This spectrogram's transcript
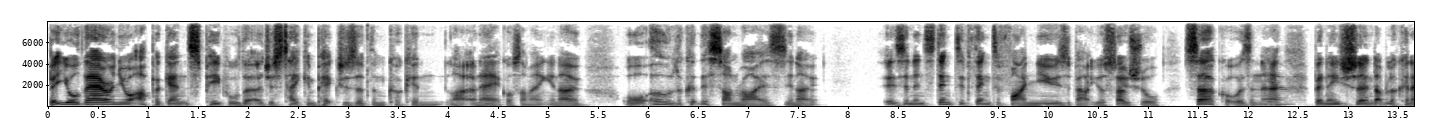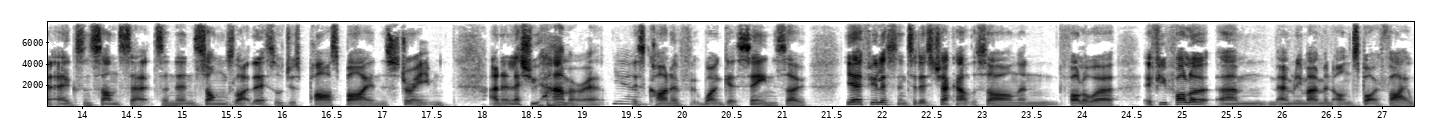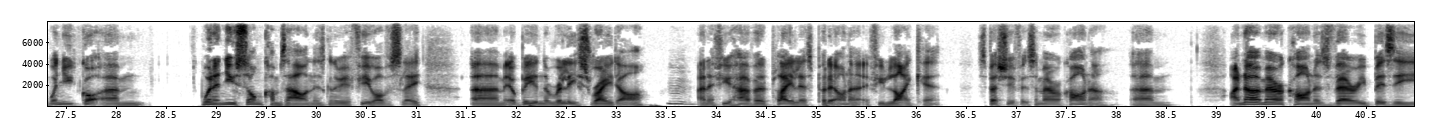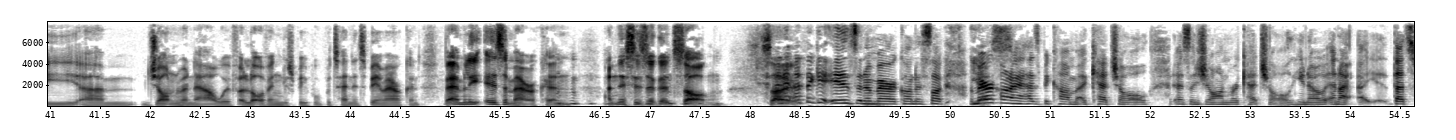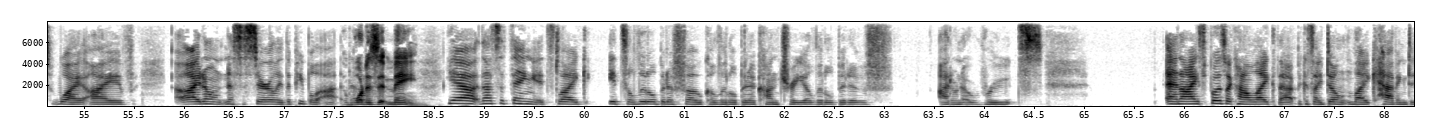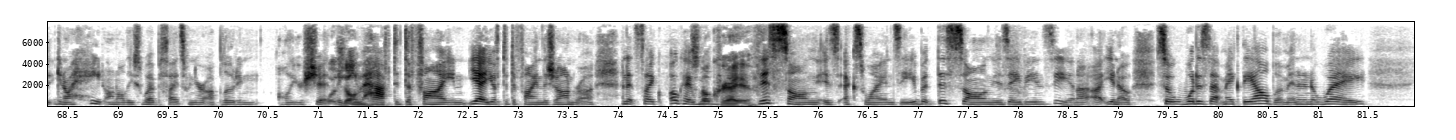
But you're there and you're up against people that are just taking pictures of them cooking like an egg or something, you know, or oh look at this sunrise, you know. It's an instinctive thing to find news about your social circle, isn't there? Yeah. But then you just end up looking at eggs and sunsets, and then songs like this will just pass by in the stream, and unless you hammer it, Yeah. it's kind of it won't get seen. So yeah, if you're listening to this, check out the song and follow her. If you follow um, Emily Moment on Spotify, when you got um, when a new song comes out, and there's going to be a few, obviously, um, it'll be in the release radar. And if you have a playlist, put it on it if you like it, especially if it's Americana. Um, I know Americana's very busy um, genre now with a lot of English people pretending to be American, but Emily is American, and this is a good song. So And I think it is an Americana song. Americana has become a catch-all as a genre catch-all, you know, and I, I that's why I've I don't necessarily the people. I, what does it mean? Yeah, that's the thing. It's like it's a little bit of folk, a little bit of country, a little bit of I don't know roots. And I suppose I kind of like that because I don't like having to, you know, I hate on all these websites when you're uploading all your shit What that genre? you have to define. Yeah, you have to define the genre, and it's like, okay, It's well, this song is X, Y, and Z, but this song is A, B, and C, and I, I, you know, so what does that make the album? And in a way,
